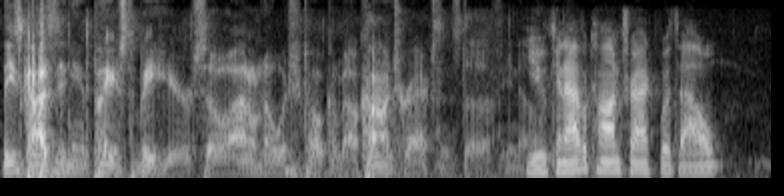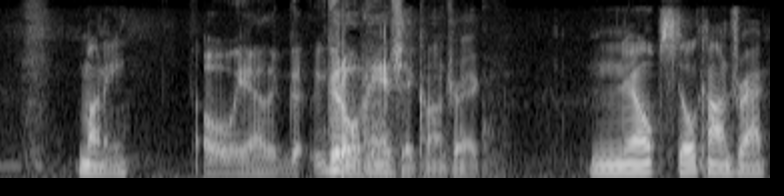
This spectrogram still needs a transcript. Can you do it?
these guys didn't even pay us to be here, so I don't know what you're talking about contracts and stuff. You know. You can have a contract without money. Oh yeah, the good, good old handshake contract. Nope, still contract.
